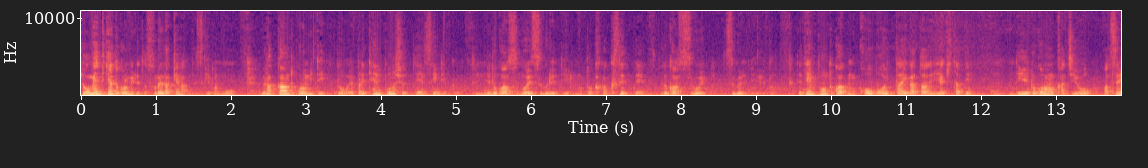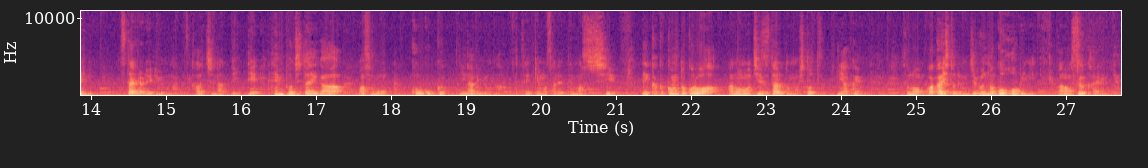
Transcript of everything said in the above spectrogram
表面的なところを見るとそれだけなんですけども裏側のところを見ていくとやっぱり店舗の出店戦略っていうところはすごい優れているのと価格設定っていうところはすごい優れていると。で店舗のところは工房一体型で焼きたてっていうところの価値を常に伝えられるような形になっていて店舗自体がまその広告になるような設計もされてますしで価格のところはあのチーズタルトも1つ200円その若い人でも自分のご褒美にあのすぐ買えるみたいな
